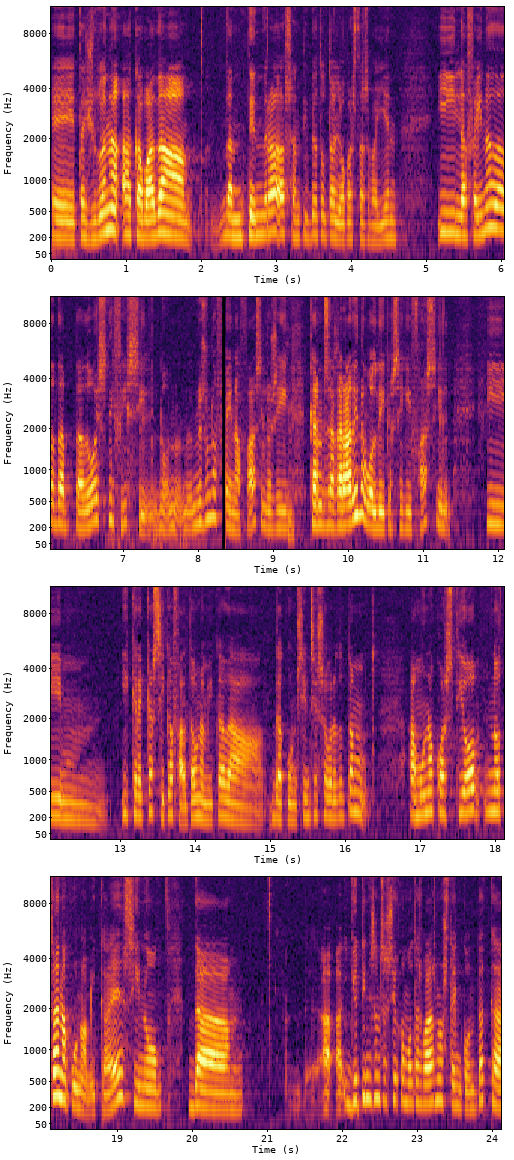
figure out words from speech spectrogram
eh, t'ajuden a acabar d'entendre de, el sentit de tot allò que estàs veient. I la feina d'adaptador és difícil, no, no, no és una feina fàcil, o sigui, que ens agradi no vol dir que sigui fàcil. I, i crec que sí que falta una mica de, de consciència, sobretot amb, amb una qüestió no tan econòmica, eh, sinó de... Jo tinc sensació que moltes vegades no es té en compte que,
